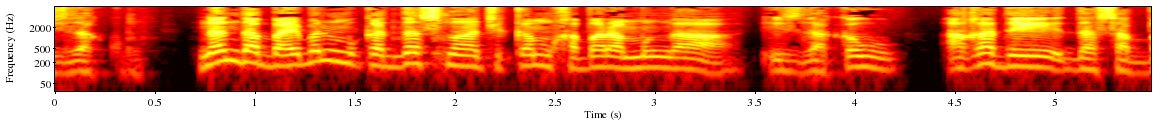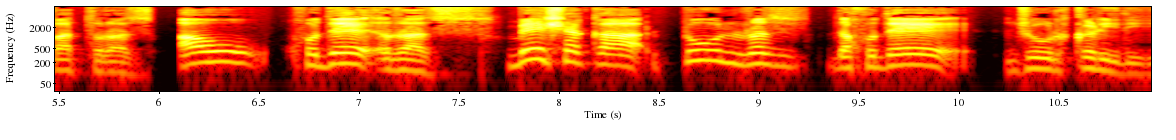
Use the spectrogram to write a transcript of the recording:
عزتکو نن د بایبل مقدس نه چې کم خبره مونږه از دکو هغه د سبت ورځ او خوده ورځ بشکا ټول ورځ د خوده جوړ کړی دي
